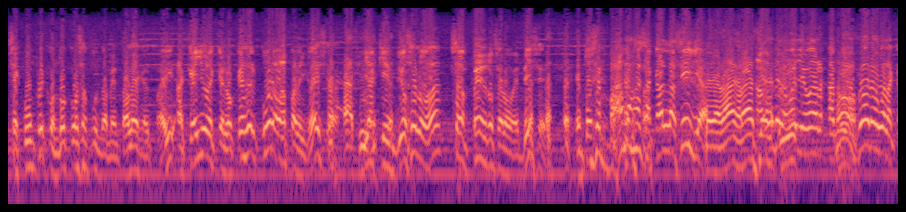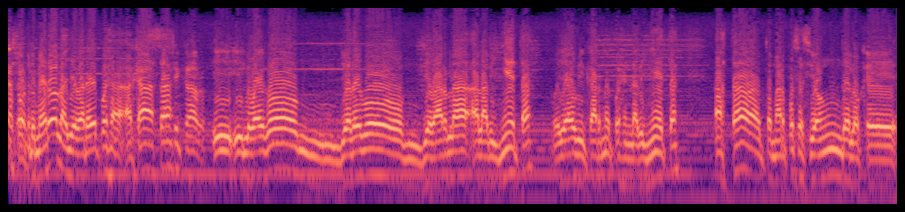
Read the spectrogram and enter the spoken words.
se cumple con dos cosas fundamentales en el país. Aquello de que lo que es del cura va para la iglesia. y a quien Dios se lo da, San Pedro se lo bendice. Entonces vamos a sacar la silla. De verdad, gracias. ¿A dónde la va a llevar? ¿A Miraflores o a la casona? Primero la llevaré pues a, casa. Sí, claro. Y, y luego mm, yo debo llevarla a la viñeta. Voy a ubicarme pues en la viñeta hasta tomar posesión de lo que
